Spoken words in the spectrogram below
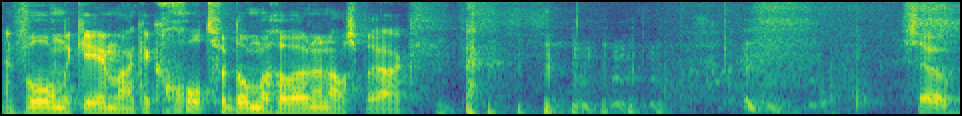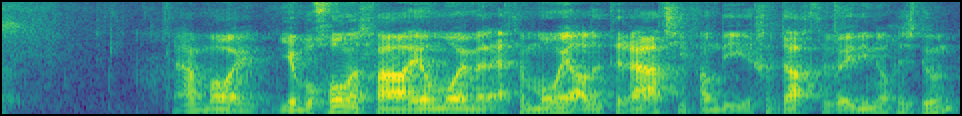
En volgende keer maak ik godverdomme gewoon een afspraak. Zo. Ja, mooi. Je begon het verhaal heel mooi met echt een mooie alliteratie van die gedachten. Wil je die nog eens doen?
